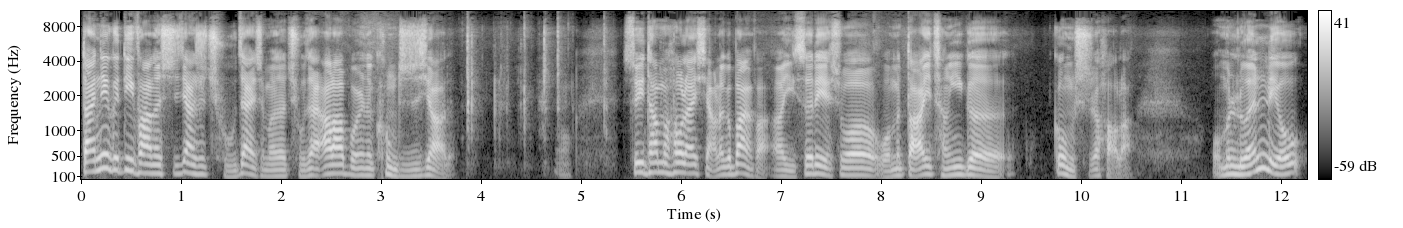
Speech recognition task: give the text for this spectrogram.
但那个地方呢，实际上是处在什么呢？处在阿拉伯人的控制之下的，哦。所以他们后来想了个办法啊，以色列说：“我们达成一个共识好了，我们轮流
